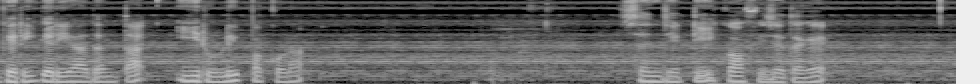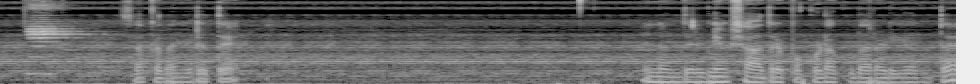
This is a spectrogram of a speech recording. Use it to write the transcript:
ಗರಿ ಗರಿಯಾದಂಥ ಈರುಳ್ಳಿ ಪಕೋಡ. ಸಂಜೆ ಟೀ, ಕಾಫಿ ಜೊತೆಗೆ ಸಖತ್ತಾಗಿರುತ್ತೆ ಇನ್ನೊಂದೆರಡು ನಿಮಿಷ ಆದರೆ ಪಕೋಡ ಕೂಡ ರೆಡಿಯಾಗುತ್ತೆ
